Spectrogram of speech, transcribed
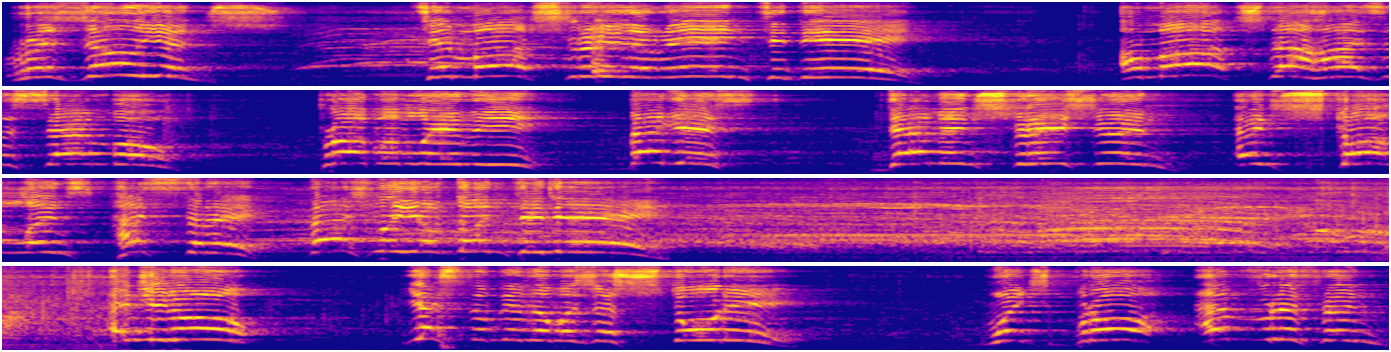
resilience to march through the rain today. A march that has assembled probably the biggest demonstration in Scotland's history. That's what you've done today. And you know, yesterday there was a story which brought everything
